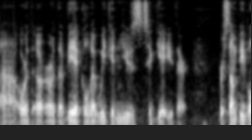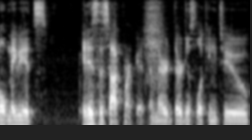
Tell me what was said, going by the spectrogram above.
uh, or the, or the vehicle that we can use to get you there? For some people, maybe it's it is the stock market, and they're they're just looking to,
